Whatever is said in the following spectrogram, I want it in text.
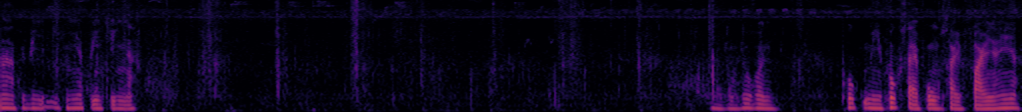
มากพี่ๆเงียบจริงๆนะทุกคนพวกมีพวกสายฟงสายไฟนะเนี่ย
